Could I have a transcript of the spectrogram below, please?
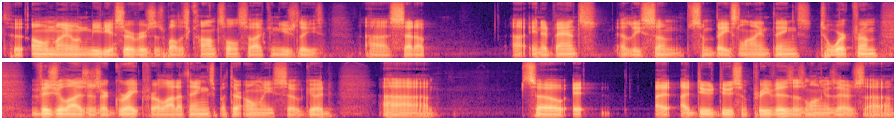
to own my own media servers as well as console, so I can usually uh, set up uh, in advance at least some some baseline things to work from. Visualizers are great for a lot of things, but they're only so good. Uh, so it I, I do do some previs as long as there's uh,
